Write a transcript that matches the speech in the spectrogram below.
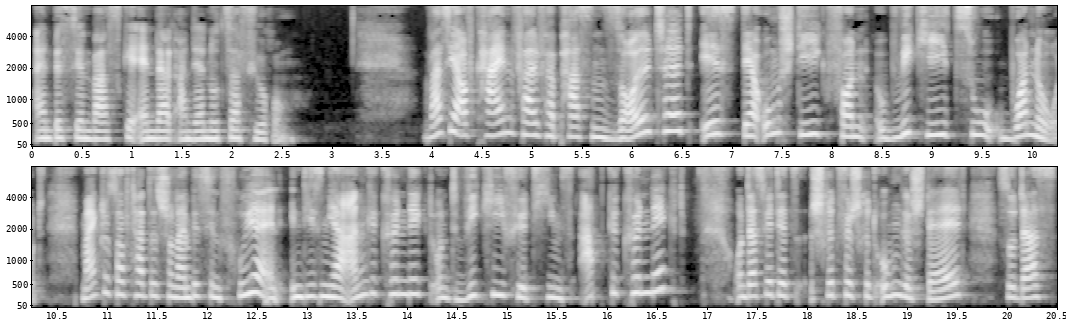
ein bisschen was geändert an der Nutzerführung. Was ihr auf keinen Fall verpassen solltet, ist der Umstieg von Wiki zu OneNote. Microsoft hat es schon ein bisschen früher in, in, diesem Jahr angekündigt und Wiki für Teams abgekündigt. Und das wird jetzt Schritt für Schritt umgestellt, sodass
